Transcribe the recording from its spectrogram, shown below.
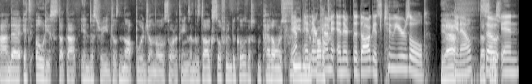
and uh, it's odious that that industry does not budge on those sort of things. And there's dogs suffering because of it, and pet owners feeding yep, and the they're product. coming, and they're, the dog is two years old. Yeah, you know. so it. and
